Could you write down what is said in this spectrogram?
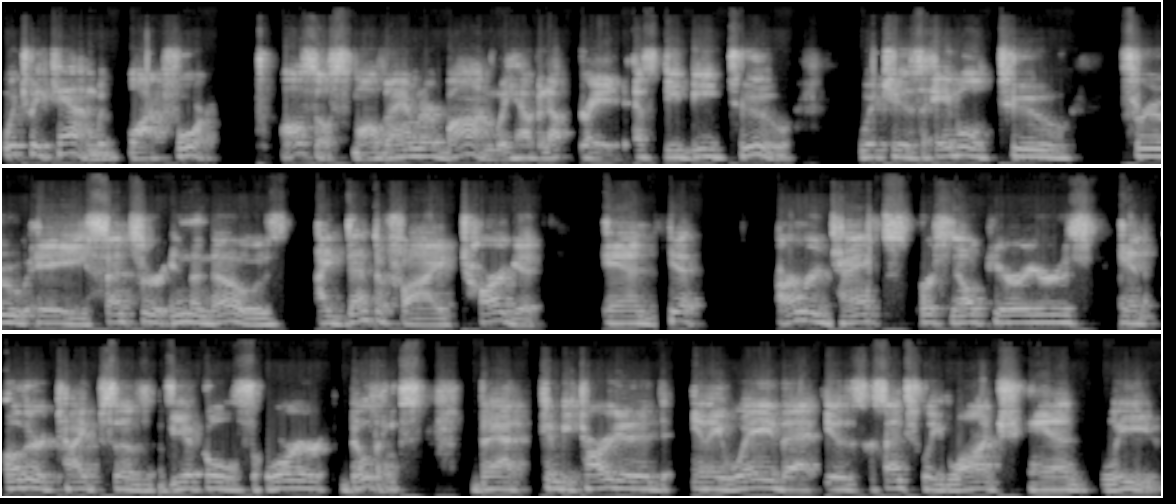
which we can with Block 4. Also, small diameter bomb. We have an upgrade, SDB 2, which is able to, through a sensor in the nose, identify, target, and hit armored tanks, personnel carriers, and other types of vehicles or buildings that can be targeted in a way that is essentially launch and leave.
